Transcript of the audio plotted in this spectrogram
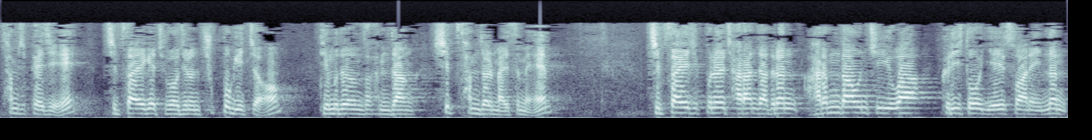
30페이지 집사에게 주어지는 축복이 있죠. 디모데전서 3장 13절 말씀에 집사의 직분을 잘한 자들은 아름다운 지위와 그리스도 예수 안에 있는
